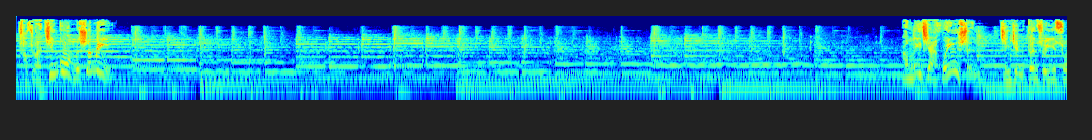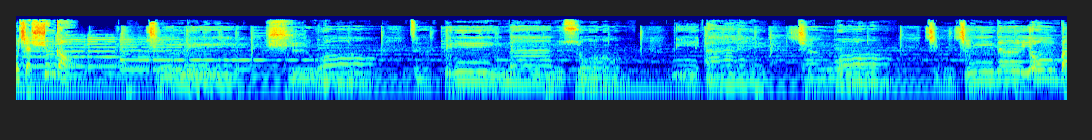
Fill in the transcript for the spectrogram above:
求主来坚固我们的生命。我们一起来回应神，紧紧的跟随耶稣，一起来宣告。主，你是我的避难所，你爱将我紧紧的拥抱，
